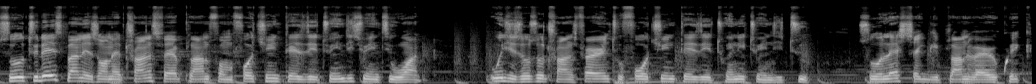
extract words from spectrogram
So today's plan is on a transfer plan from Fortune Thursday 2021, which is also transferring to Fortune Thursday 2022. So let's check the plan very quick.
